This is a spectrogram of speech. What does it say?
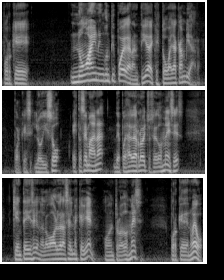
Porque no hay ningún tipo de garantía de que esto vaya a cambiar, porque lo hizo esta semana, después de haberlo hecho hace dos meses, ¿quién te dice que no lo va a volver a hacer el mes que viene o dentro de dos meses? Porque de nuevo,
